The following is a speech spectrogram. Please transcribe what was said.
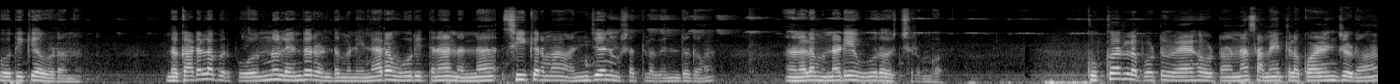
கொதிக்க விடணும். இந்த கடலைப்பருப்பு ஒன்றுலேருந்து ரெண்டு மணி நேரம் ஊறித்தனா நல்லா சீக்கிரமாக அஞ்சே நிமிஷத்தில் வெந்துடும். அதனால் முன்னாடியே ஊற வச்சுருங்க. குக்கரில் போட்டு வேக விட்டோம்னா சமயத்தில் குழஞ்சிடும்.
